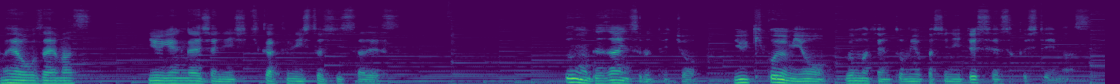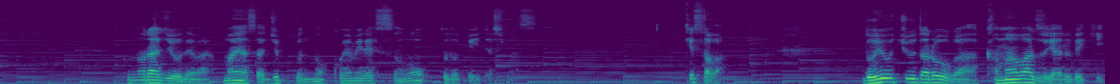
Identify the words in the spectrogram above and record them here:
おはようございます。有限会社西企画西俊久です。運をデザインする手帳、有機暦を群馬県富岡市にて制作しています。このラジオでは毎朝10分の暦レッスンをお届けいたします。今朝は、土曜中だろうが構わずやるべき、い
